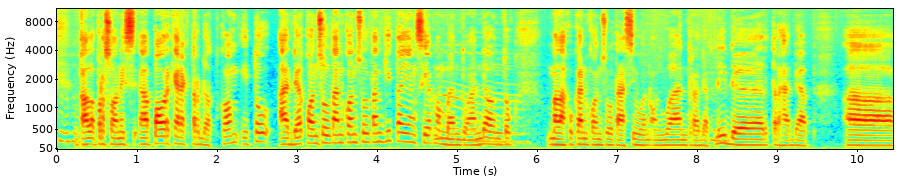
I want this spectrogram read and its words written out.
Mm-hmm. Kalau Personix uh, powercharacter.com itu ada konsultan-konsultan kita yang siap membantu mm-hmm. Anda untuk melakukan konsultasi one on one terhadap mm-hmm. leader, terhadap uh,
